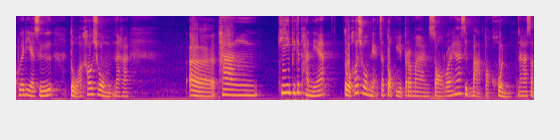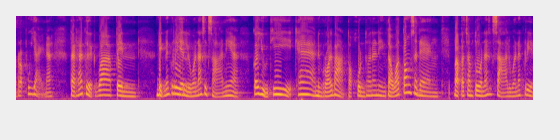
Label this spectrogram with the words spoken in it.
เพื่อที่จะซื้อตั๋วเข้าชมนะคะทาง ที่พิพิธภัณฑ์นี้ตั๋วเข้าชมเนี่ยจะตกอยู่ประมาณ 250 บาทต่อคนนะคะสำหรับผู้ใหญ่นะ แต่ถ้าเกิดว่าเป็นเด็กนักเรียนหรือว่านักศึกษาเนี่ยก็อยู่ที่แค่ 100 บาทต่อคนเท่านั้นเอง แต่ว่าต้องแสดงบัตรประจำตัวนักศึกษาหรือว่านักเรียน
